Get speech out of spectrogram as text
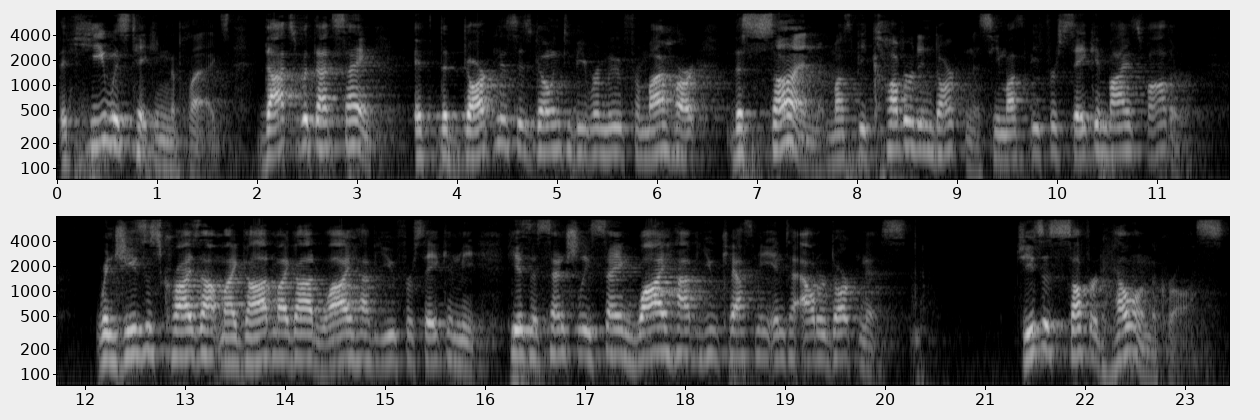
that he was taking the plagues. That's what that's saying. If the darkness is going to be removed from my heart, the son must be covered in darkness. He must be forsaken by his father. When Jesus cries out, My God, my God, why have you forsaken me? He is essentially saying, Why have you cast me into outer darkness? Jesus suffered hell on the cross.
